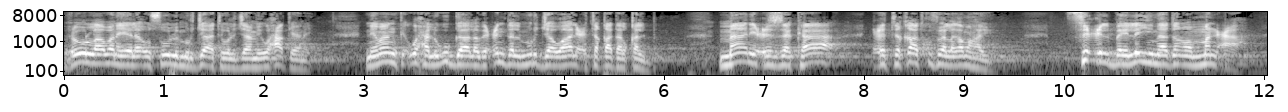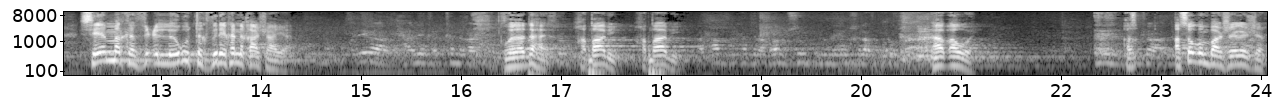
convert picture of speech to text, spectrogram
wuxuu u laabanaya ilaa usuuli murji'ati waljahmiya waxaa keenay nimanka waxa lagu gaaloobay cinda almurja waa alictiqaad alqalbi maanic zakaa ictiqaad ku filan lagama hayo. Ficil bay la yimaadeen oo manca ah. See marka ficil loogu takfiriya ka naqashay wadaadaha khaaabi khaaabi awe. Asagun baa sheegay sheekh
